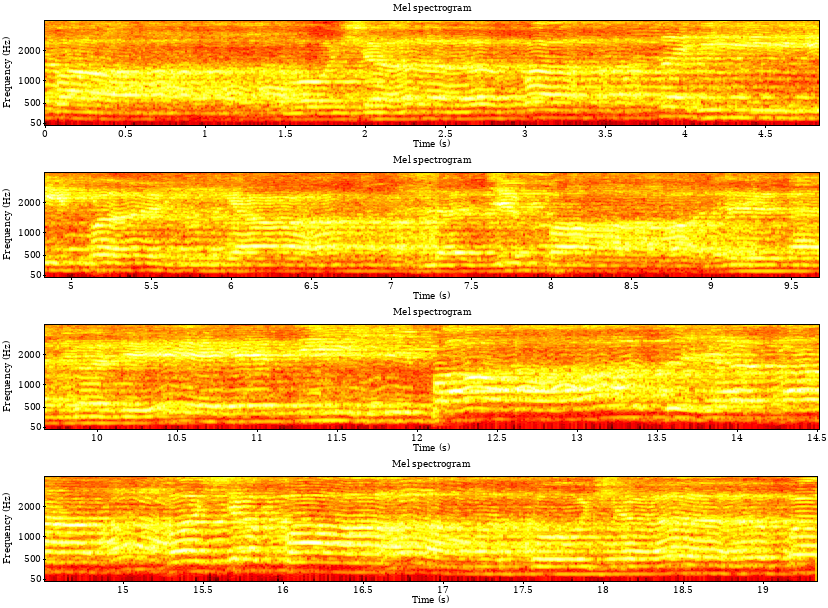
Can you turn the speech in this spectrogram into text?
بشفا تو شفا صحیح پڑھیا لجپال کرے سی پاس، ایسا بشفا، تو شفا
